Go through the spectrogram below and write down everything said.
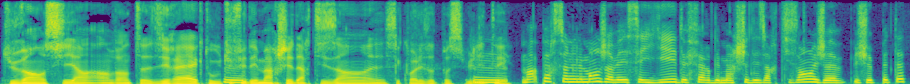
tu vends aussi en, en vente directe ou tu Mm. fais des marchés d'artisans? Euh, C'est quoi les autres possibilités? Hmm, moi, personnellement, j'avais essayé de faire des marchés des artisans et je n'ai peut-être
